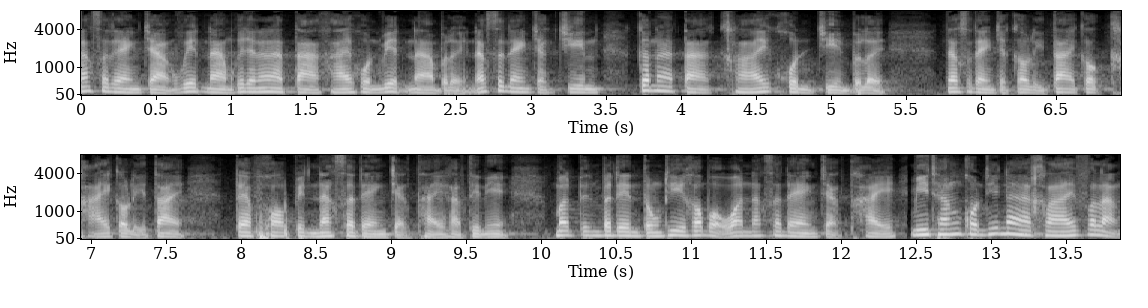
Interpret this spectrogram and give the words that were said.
นักแสดงจากเวียดนามก็จะหน้าตาคล้ายคนเวียดนามไปเลย นักแสดงจากจีนก็หน้าตาคล้ายคนจีนไปเลย นักแสดงจากเกาหลีใต้ก็คล้ายเกาหลีใต้ แต่พอเป็นนักแสดงจากไทยครับทีนี้ มันเป็นประเด็นตรงที่เขาบอกว่านักแสดงจากไทย มีทั้งคนที่หน้าคล้ายฝรั่ง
